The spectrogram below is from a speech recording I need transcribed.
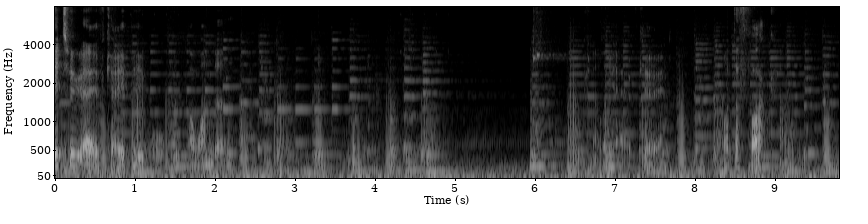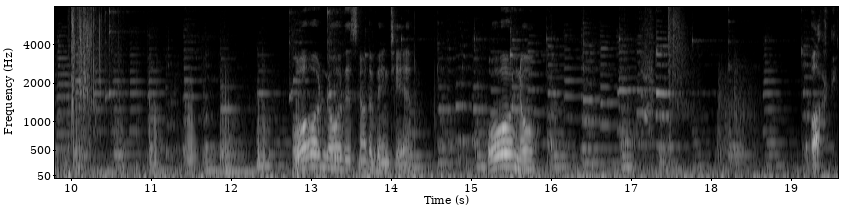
There two AFK people? I wonder. Definitely AFK. What the fuck? Oh no, there's not a vent here. Oh no. Fuck.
